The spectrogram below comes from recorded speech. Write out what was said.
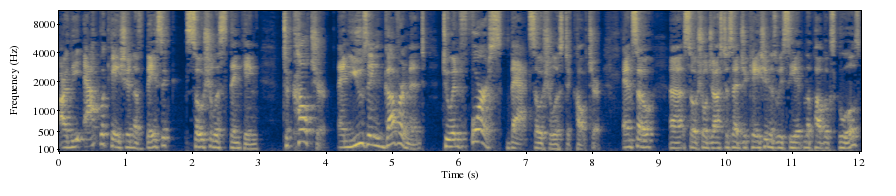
are the application of basic socialist thinking to culture and using government to enforce that socialistic culture. And so, uh, social justice education, as we see it in the public schools,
